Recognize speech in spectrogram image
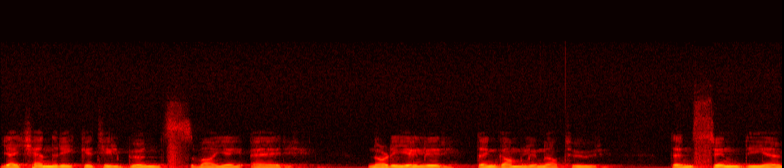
Jeg kjenner ikke til bunns hva jeg er når det gjelder den gamle natur, den syndige,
